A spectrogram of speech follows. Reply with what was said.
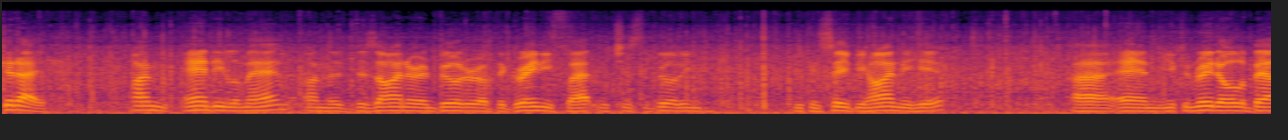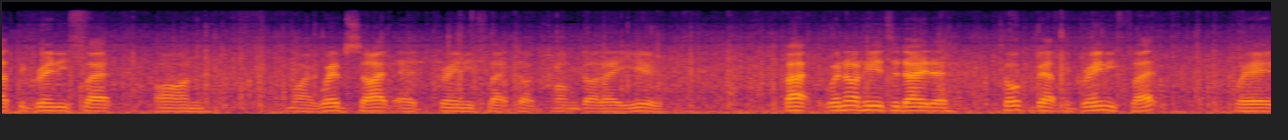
G'day, I'm Andy Lemann. I'm the designer and builder of the Greeny Flat, which is the building you can see behind me here. Uh, and you can read all about the Greeny Flat on my website at greenyflat.com.au. But we're not here today to talk about the Greeny Flat. We're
